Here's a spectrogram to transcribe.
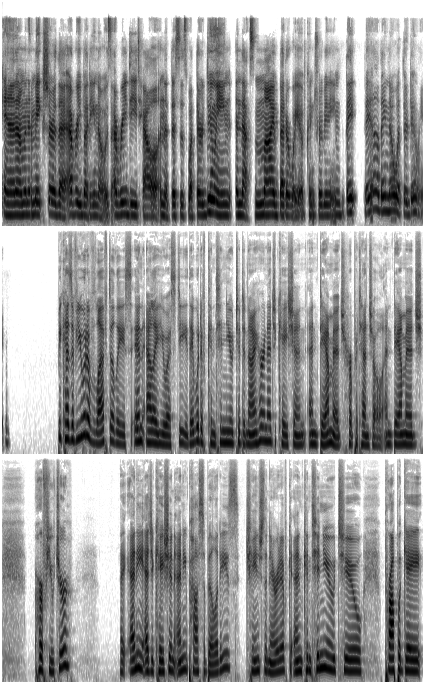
and I'm going to make sure that everybody knows every detail and that this is what they're doing and that's my better way of contributing. They they yeah, they know what they're doing. Because if you would have left Elyse in LAUSD, they would have continued to deny her an education and damage her potential and damage her future. Any education, any possibilities, change the narrative and continue to propagate,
